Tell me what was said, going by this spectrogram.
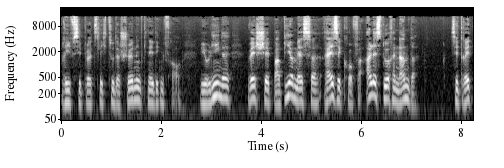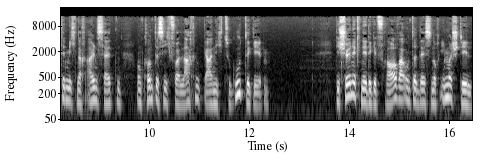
rief sie plötzlich zu der schönen gnädigen Frau. Violine, Wäsche, Barbiermesser, Reisekoffer, alles durcheinander. Sie drehte mich nach allen Seiten und konnte sich vor Lachen gar nicht zugute geben. Die schöne gnädige Frau war unterdessen noch immer still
